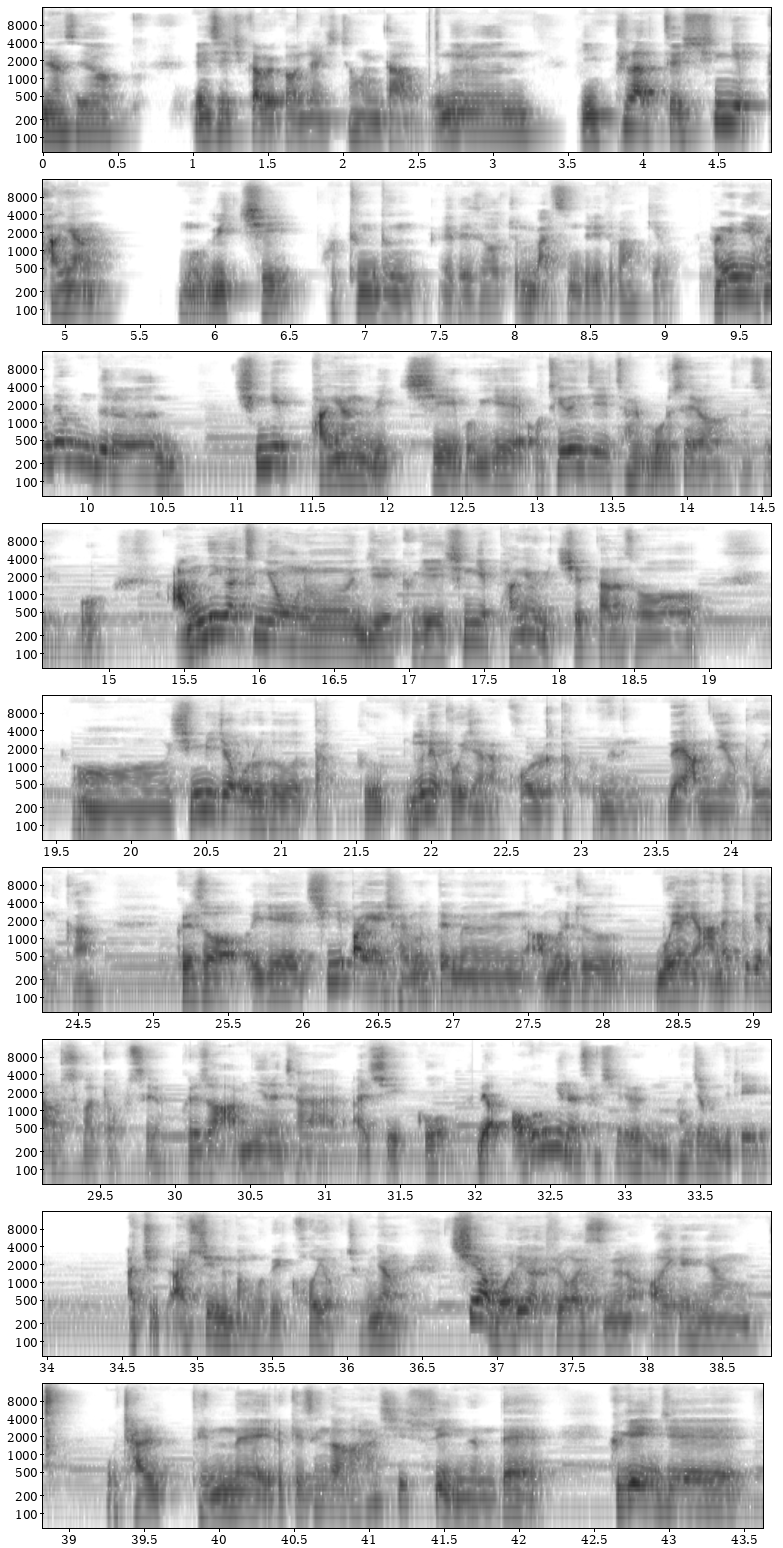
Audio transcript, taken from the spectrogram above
안녕하세요. NC치과 외과 원장 시청입니다. 오늘은 임플란트 식립 방향, 뭐 위치 뭐 등등에 대해서 좀 말씀드리도록 할게요. 당연히 환자분들은 식립 방향 위치 뭐 이게 어떻게든지 잘 모르세요. 사실 뭐 앞니 같은 경우는 이제 그게 식립 방향 위치에 따라서 어 심리적으로도 딱 그 눈에 보이잖아. 거울로 딱 보면 내 앞니가 보이니까. 그래서 이게 식립 방향이 잘못되면 아무래도 모양이 안 예쁘게 나올 수밖에 없어요. 그래서 앞니는 잘 알 수 있고, 근데 어금니는 사실은 환자분들이 알 수 있는 방법이 거의 없죠. 그냥 치아 머리가 들어가 있으면 아 이게 그냥 뭐 잘 됐네 이렇게 생각을 하실 수 있는데 그게 이제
